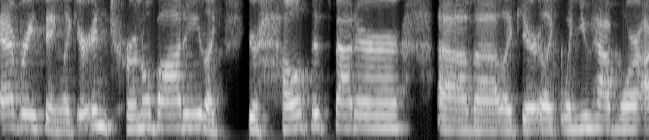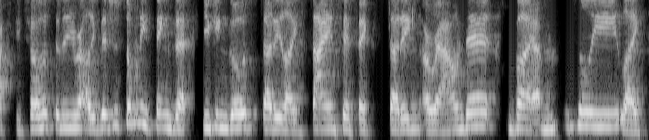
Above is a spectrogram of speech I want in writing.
everything, like your internal body, like your health is better. Um, uh, like you're like when you have more oxytocin in your like, there's just so many things that you can go study, like scientific studying around it. But yep. mentally, like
